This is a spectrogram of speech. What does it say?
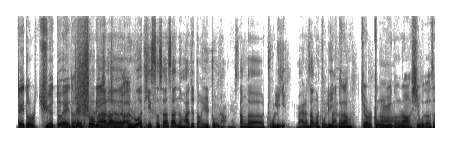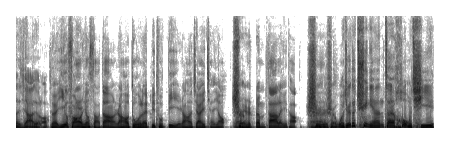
这都是绝对的这说白了。如果踢四三三的话，就等于中场这三个主力买了三个主力。买，了三，就是终于啊。能让西古德森下去了。对，一个防守型扫荡，然后杜库雷 B to B，然后加一前腰，是。是这么搭了一套。是是是，我觉得去年在后期，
